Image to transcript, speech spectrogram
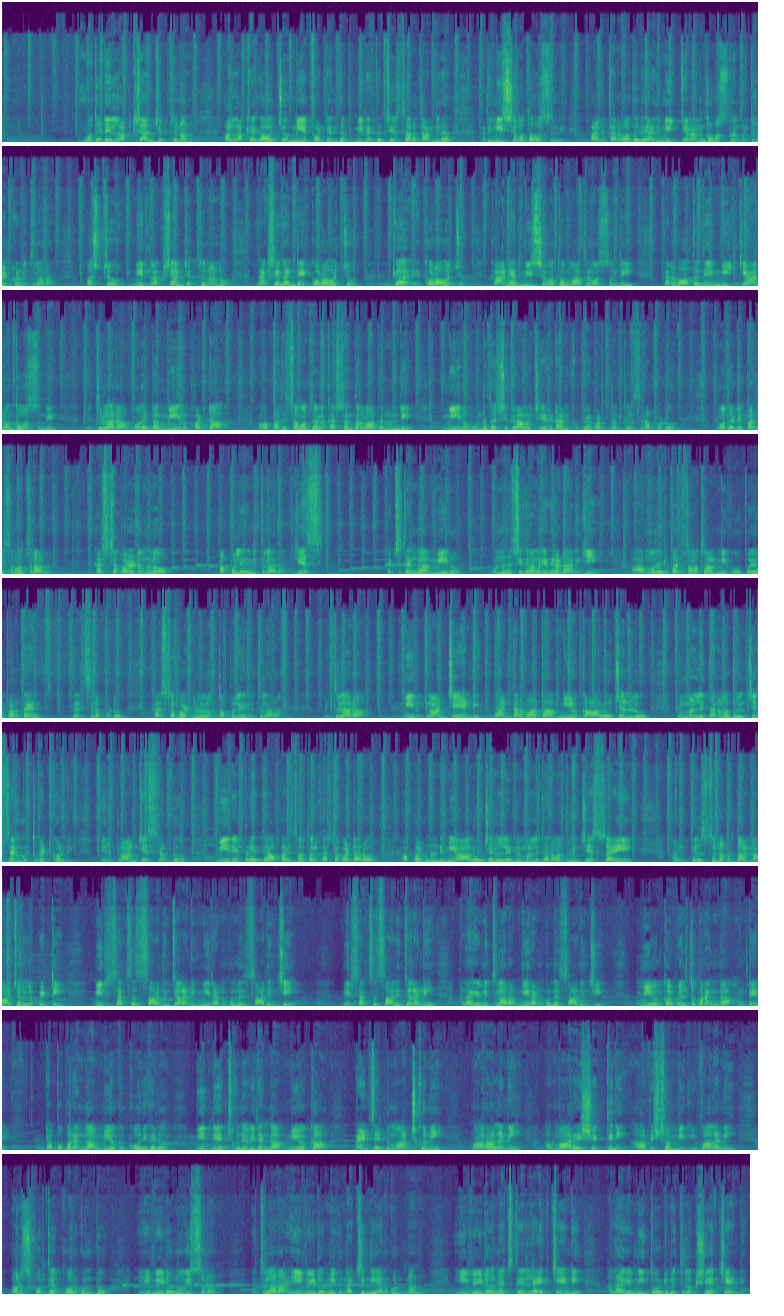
మొదటి లక్ష్యాన్ని చెప్తున్నాను. ఆ లక్ష్య కావచ్చు మీ ఎఫర్ట్ ఎంత మీరు ఎంత చేస్తారో దాని మీద అది మీ శ్రమతో వస్తుంది. కానీ తర్వాతది అది మీ జ్ఞానంతో వస్తుందని గుర్తుపెట్టుకోండి మిత్రులారా. ఫస్ట్ మీరు లక్ష్యాన్ని చెప్తున్నాను. లక్ష్య కంటే ఎక్కువ రావచ్చు ఇంకా ఎక్కువ రావచ్చు. కానీ అది మీ శ్రమతో మాత్రం వస్తుంది. తర్వాతది మీ జ్ఞానంతో వస్తుంది. మిత్రులారా మొదట మీరు పడ్డ ఆ పది సంవత్సరాల కష్టం తర్వాత నుండి మీరు ఉన్నత శిఖరాలకు చేరడానికి ఉపయోగపడుతుందని తెలిసినప్పుడు మొదటి పది సంవత్సరాలు కష్టపడడంలో తప్పు లేదు మిత్రులారా ఎస్ ఖచ్చితంగా మీరు ఉన్నత శిఖరాలకు ఎదగడానికి ఆ మొదటి పది సంవత్సరాలు మీకు ఉపయోగపడతాయని తెలిసినప్పుడు కష్టపడడంలో తప్పు లేదు మిత్రులారా మిత్రులారా మీరు ప్లాన్ చేయండి. దాని తర్వాత మీ యొక్క ఆలోచనలు మిమ్మల్ని ధనవంతులను చేస్తాయని గుర్తుపెట్టుకోండి. మీరు ప్లాన్ చేసినప్పుడు మీరు ఎప్పుడైతే ఆ పది సంవత్సరాలు కష్టపడ్డారో అప్పటి నుండి మీ ఆలోచనలే మిమ్మల్ని ధనవంతులను చేస్తాయి అని తెలుస్తున్నప్పుడు దాన్ని ఆచరణలో పెట్టి మీరు సక్సెస్ సాధించాలని మీరు అనుకున్నది సాధించి మీరు సక్సెస్ సాధించాలని. అలాగే మిత్రులారా మీరు అనుకున్నది సాధించి మీ యొక్క వెల్త్ పరంగా అంటే డబ్బు పరంగా మీ యొక్క కోరికను మీరు నేర్చుకునే విధంగా మీ యొక్క మైండ్ సెట్ను మార్చుకొని మారాలని ఆ మారే శక్తిని ఆ విశ్వం మీకు ఇవ్వాలని మనస్ఫూర్తిగా కోరుకుంటూ ఈ వీడియో ముగిస్తున్నాను. మిత్రులారా ఈ వీడియో మీకు నచ్చింది అనుకుంటున్నాను. ఈ వీడియో నచ్చితే లైక్ చేయండి అలాగే మీ తోటి మిత్రులకు షేర్ చేయండి.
